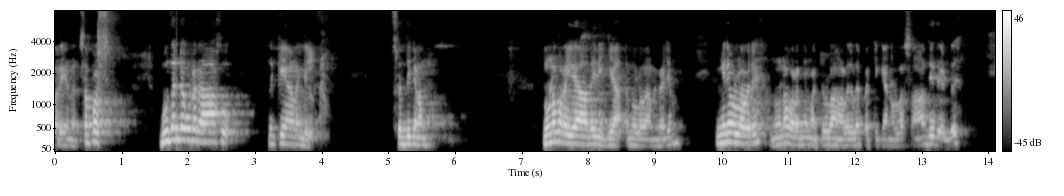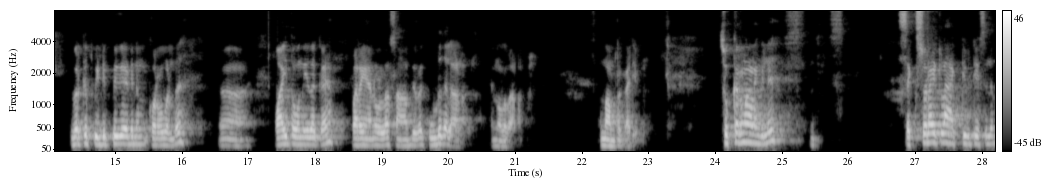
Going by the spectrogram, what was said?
പറയാണ് സപ്പോസ് ബുധന്റെ കൂടെ രാഹു നിൽക്കുകയാണെങ്കിൽ ശ്രദ്ധിക്കണം. നുണ പറയാതെ ഇരിക്കുക എന്നുള്ളതാണ് കാര്യം. ഇങ്ങനെയുള്ളവര് നുണ പറഞ്ഞ് മറ്റുള്ള ആളുകളെ പറ്റിക്കാനുള്ള സാധ്യതയുണ്ട്. ഇവർക്ക് പിടിപ്പുകേടിനും കുറവുണ്ട്. വായി തോന്നിയതൊക്കെ പറയാനുള്ള സാധ്യത കൂടുതലാണ് എന്നുള്ളതാണ് ഒന്നാമത്തെ കാര്യം. ശുക്രനാണെങ്കിൽ സെക്സ്വൽ ആയിട്ടുള്ള ആക്ടിവിറ്റീസിലും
